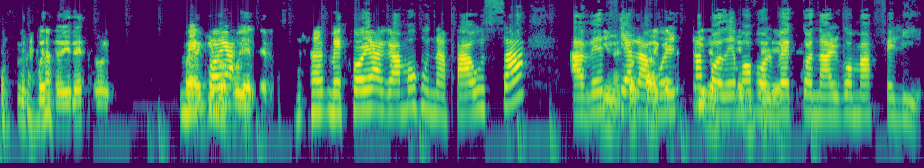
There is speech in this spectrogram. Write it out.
después de oír esto. ¿Para mejor, voy a leer? Mejor hagamos una pausa a ver si a la vuelta podemos volver con algo más feliz.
